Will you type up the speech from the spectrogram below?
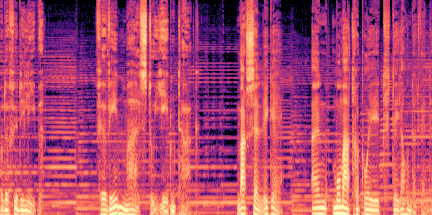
oder für die Liebe? Für wen malst du jeden Tag? Marcel Leguet, ein Montmartre-Poet der Jahrhundertwende.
